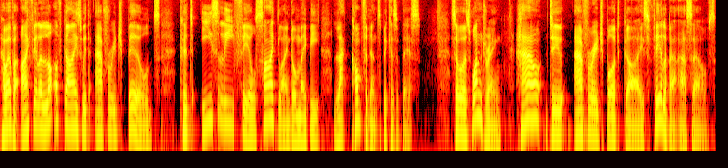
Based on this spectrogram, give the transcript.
However, I feel a lot of guys with average builds could easily feel sidelined or maybe lack confidence because of this. So I was wondering, how do average bod guys feel about ourselves?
